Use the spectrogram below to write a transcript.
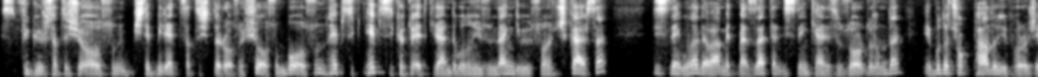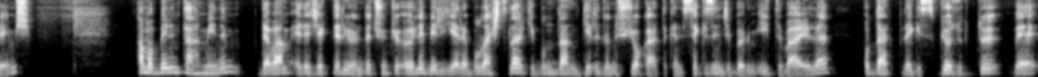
figür satışı olsun, işte bilet satışları olsun, şu olsun, bu olsun hepsi hepsi kötü etkilendi bunun yüzünden gibi bir sonuç çıkarsa Disney buna devam etmez. Zaten Disney'in kendisi zor durumda. E, bu da çok pahalı bir projeymiş. Ama benim tahminim devam edecekleri yönünde. Çünkü öyle bir yere bulaştılar ki bundan geri dönüş yok artık. Hani 8. bölüm itibariyle o Darth Plagueis gözüktü ve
